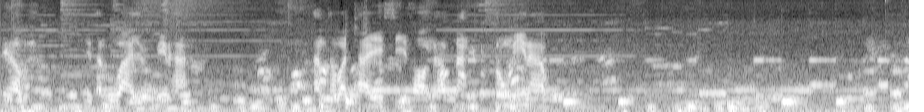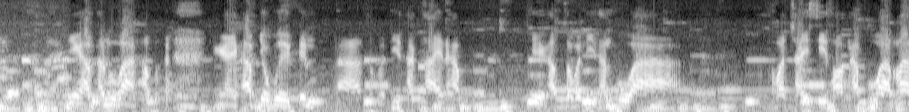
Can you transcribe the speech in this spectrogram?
นี่ครับนี่ท่านผู้ว่าอยู่ตรงนี้นะฮะท่านธวัชชัยศรีทองนะครับ นั่งอยู่ตรงนี้นะครับ นี่ครับท่านผู้ว่าครับยังไงครับ ยกมือขึ้นอ่าสวัสดีทักทายนะครับโอเคครับ สวัสดีท่านผู้ว่าธวัชชัยศรีทองครับผู้ว่ารา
